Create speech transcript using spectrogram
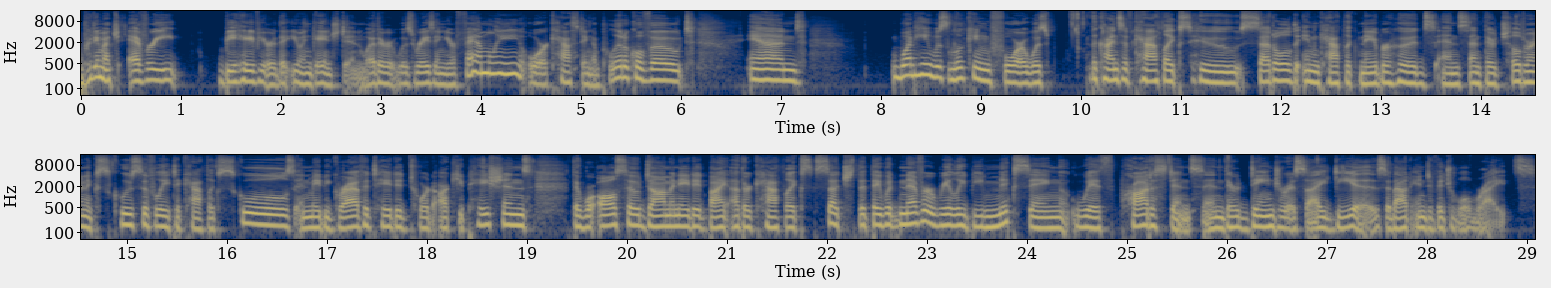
pretty much every behavior that you engaged in, whether it was raising your family or casting a political vote. And what he was looking for was the kinds of Catholics who settled in Catholic neighborhoods and sent their children exclusively to Catholic schools and maybe gravitated toward occupations that were also dominated by other Catholics, such that they would never really be mixing with Protestants and their dangerous ideas about individual rights.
